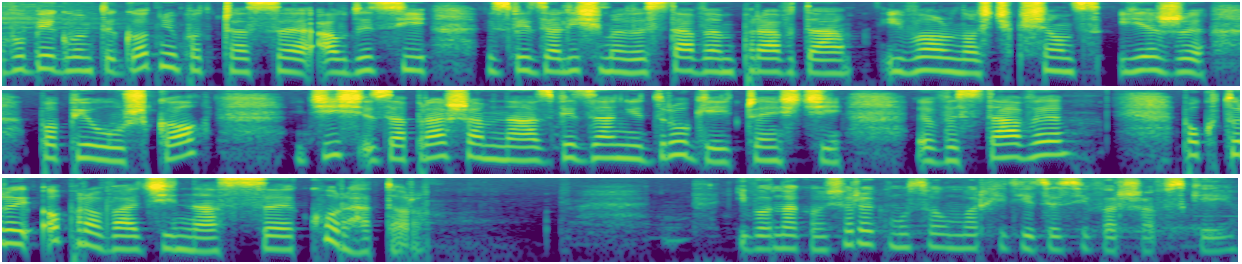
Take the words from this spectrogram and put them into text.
W ubiegłym tygodniu podczas audycji zwiedzaliśmy wystawę Prawda i Wolność ksiądz Jerzy Popiełuszko. Dziś zapraszam na zwiedzanie drugiej części wystawy, po której oprowadzi nas kurator. Iwona Gąsiorek, Muzeum Archidiecezji Warszawskiej.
